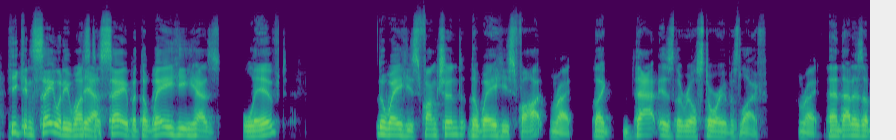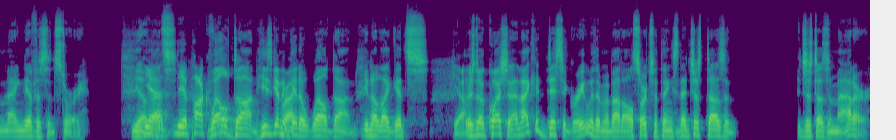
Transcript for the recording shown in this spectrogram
he can say what he wants Yeah. to say, but the way he has lived, the way he's functioned, the way he's fought, Right. like that is the real story of his life. Right. And that is a magnificent story. You know, yeah. that's The apocryphal. well done. He's going Right. to get a well done. You know, like it's, Yeah. there's no question. And I could disagree with him about all sorts of things, and it just doesn't, it just doesn't matter.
